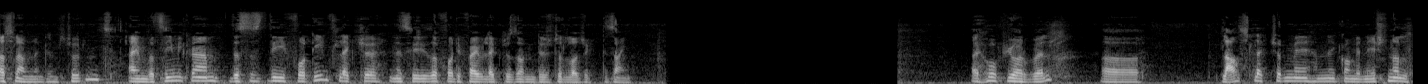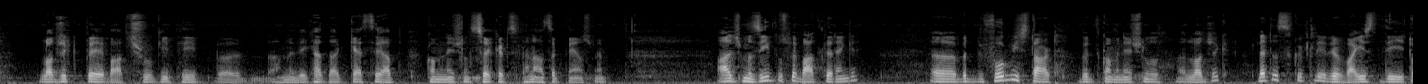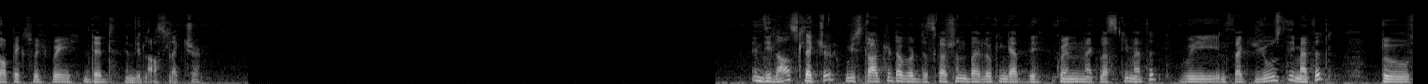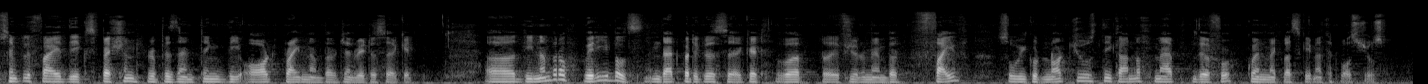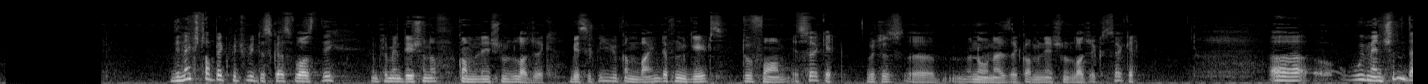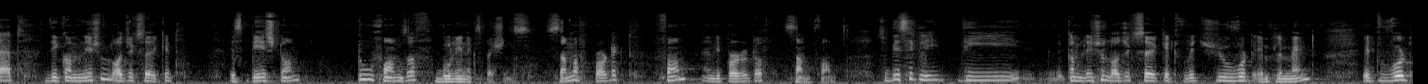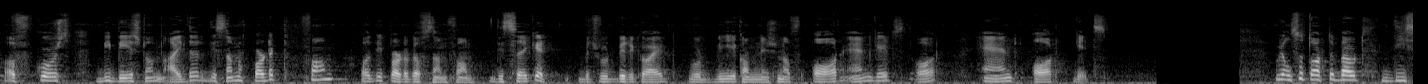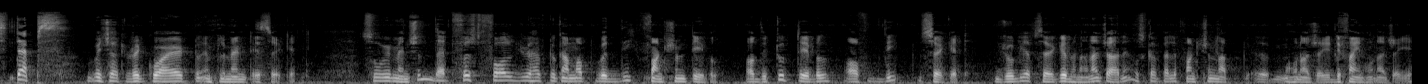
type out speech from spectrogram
السلام علیکم students I am Waseem Akram this is the fourteen logic design I hope you are well last lecture میں ہم نے combinational logic پہ بات شروع کی تھی uh, ہم نے دیکھا تھا کیسے آپ کامبنیشنل سرکٹس بنا سکتے ہیں اس میں آج مزید اس پہ بات کریں گے but before we start with combinational logic Let us quickly revise the topics which we did in the last lecture. In the last lecture, we started our discussion by looking at the Quinn-McCluskey method. We, in fact, used the method to simplify the expression representing the odd prime number generator circuit. Uh, the number of variables in that particular circuit were, uh, if you remember, 5. So we could not use the Karnough map, therefore Quinn-McCluskey method was used. The next topic which we discussed was the implementation of combinational logic. Basically, you combine different gates to form a circuit, which is uh, known as a combinational logic circuit. Uh, we mentioned that the combinational logic circuit is based on two forms of Boolean expressions, sum of product form and the product of sum form. So basically combinational logic circuit implement would of course be based on I form or circuit be record would be a combination of OR AND gates we also talk about these are required to implement a circuit so we mention that first of all you have to come up with the function table or circuit جو بھی آپ circuit بنانا چاہ رہے ہیں اس کا پہلے function آپ ہونا چاہیے ڈیفائن ہونا چاہیے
